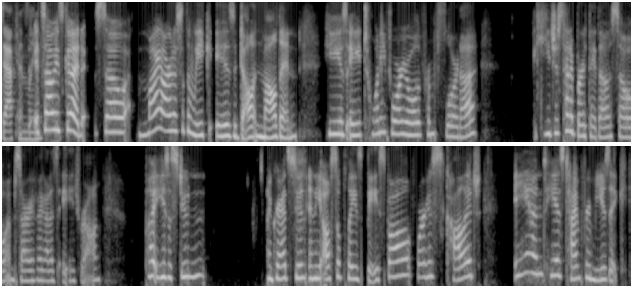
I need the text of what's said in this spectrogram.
Definitely. It's, always good. So, my artist of the week is Dalton Malden. He is a 24 year old from Florida. He just had a birthday though, so I'm sorry if I got his age wrong. But he's a student, a grad student, and he also plays baseball for his college, and he has time for music.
